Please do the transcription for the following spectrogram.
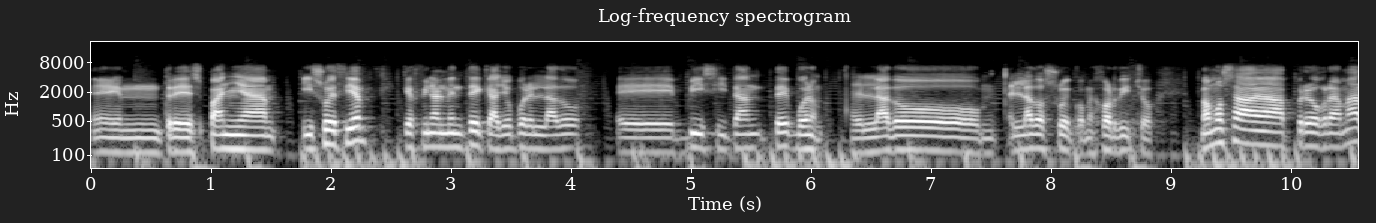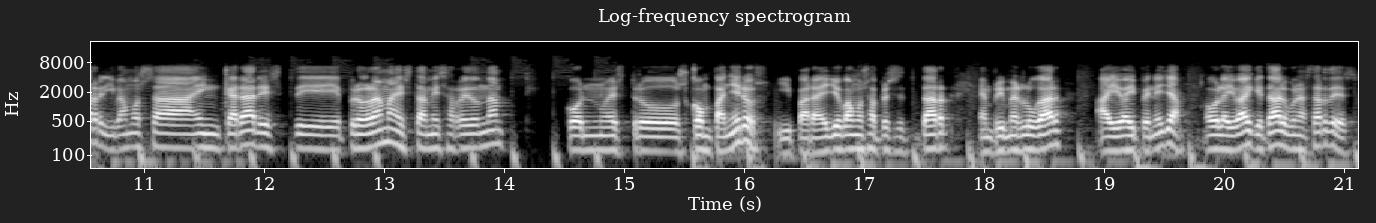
entre España y Suecia, que finalmente cayó por el lado eh, visitante, bueno, el lado, el lado sueco, mejor dicho. Vamos a programar y vamos a encarar este programa, esta mesa redonda, con nuestros compañeros. Y para ello vamos a presentar en primer lugar a Ibai Penella. Hola Ibai, ¿qué tal? Buenas tardes.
